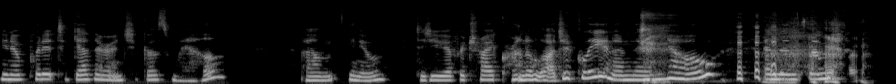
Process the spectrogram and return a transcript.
you know, put it together? And she goes, Well, um, you know, did you ever try chronologically? And I'm there, no. And then some,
